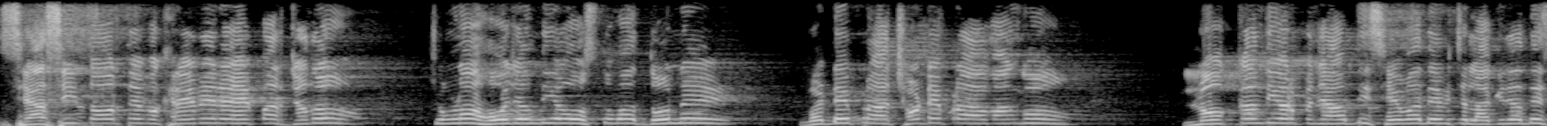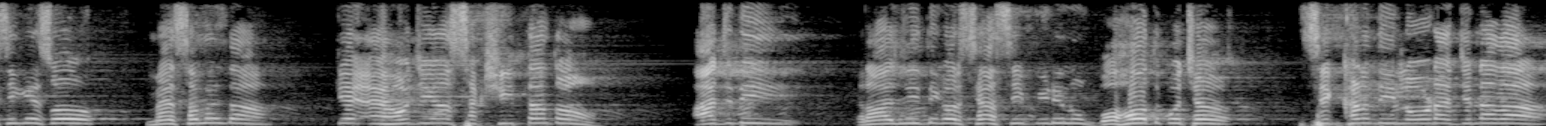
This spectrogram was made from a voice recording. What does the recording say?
ਸਿਆਸੀ ਤੌਰ ਤੇ ਵਖਰੇਵੇਂ ਰਹੇ, ਪਰ ਜਦੋਂ ਚੋਣਾਂ ਹੋ ਜਾਂਦੀਆਂ, ਉਸ ਤੋਂ ਬਾਅਦ ਦੋਨੇ ਵੱਡੇ ਭਰਾ, ਛੋਟੇ ਭਰਾ ਵਾਂਗੂ ਲੋਕਾਂ ਦੀ ਔਰ ਪੰਜਾਬ ਦੀ ਸੇਵਾ ਦੇ ਵਿੱਚ ਲੱਗ ਜਾਂਦੇ ਸੀਗੇ। ਸੋ ਮੈਂ ਸਮਝਦਾ ਕਿ ਇਹੋ ਜਿਹੀਆਂ ਸ਼ਖਸੀਅਤਾਂ ਤੋਂ ਅੱਜ ਦੀ ਰਾਜਨੀਤਿਕ ਔਰ ਸਿਆਸੀ ਪੀੜ੍ਹੀ ਨੂੰ ਬਹੁਤ ਕੁਝ ਸਿੱਖਣ ਦੀ ਲੋੜ ਹੈ, ਜਿਨ੍ਹਾਂ ਦਾ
